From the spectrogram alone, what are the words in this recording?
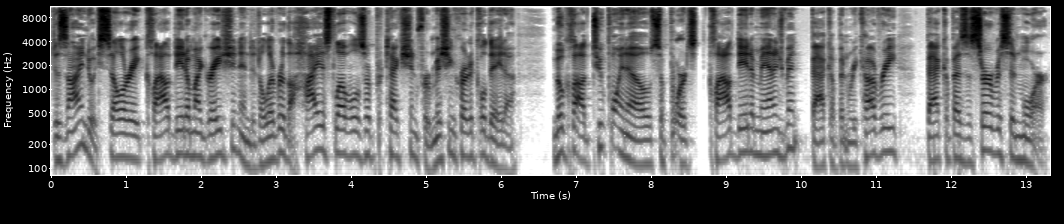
Designed to accelerate cloud data migration and to deliver the highest levels of protection for mission critical data, MilCloud 2.0 supports cloud data management, backup and recovery, backup as a service, and more.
